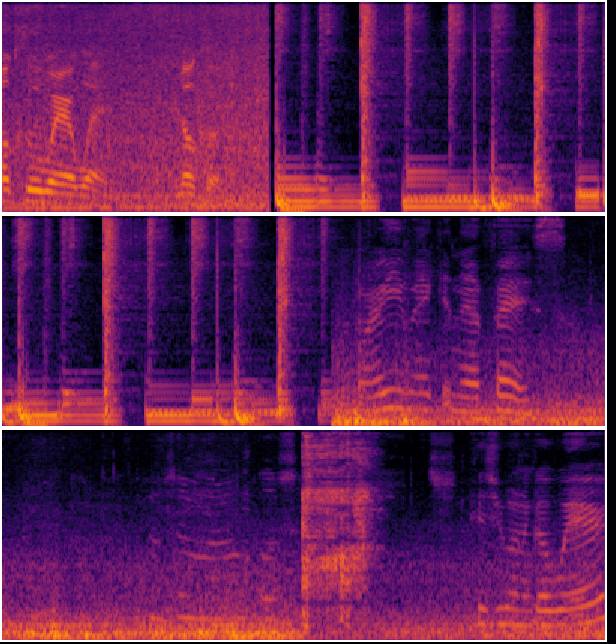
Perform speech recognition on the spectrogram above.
No, no clue where it went. No clue. Why are you making that face? Because you want to go where?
